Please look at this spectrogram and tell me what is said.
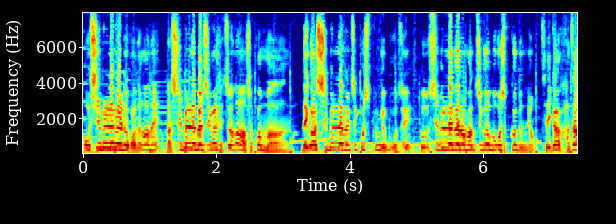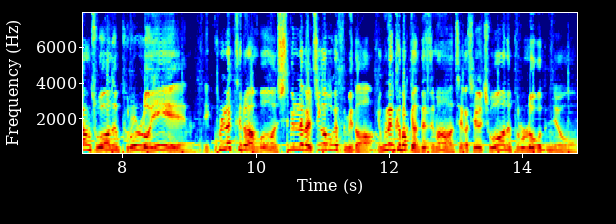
어 11레벨도 가능하네? 나 11레벨 찍을 수 있잖아. 잠깐만. 내가 11레벨 찍고 싶은 게 뭐지? 저도 11레벨 한번 찍어보고 싶거든요. 제가 가장 좋아하는 브롤러인 이 콜레트를 한번 11레벨 찍어보겠습니다. 6랭크밖에 안 되지만 제가 제일 좋아하는 브롤러거든요.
